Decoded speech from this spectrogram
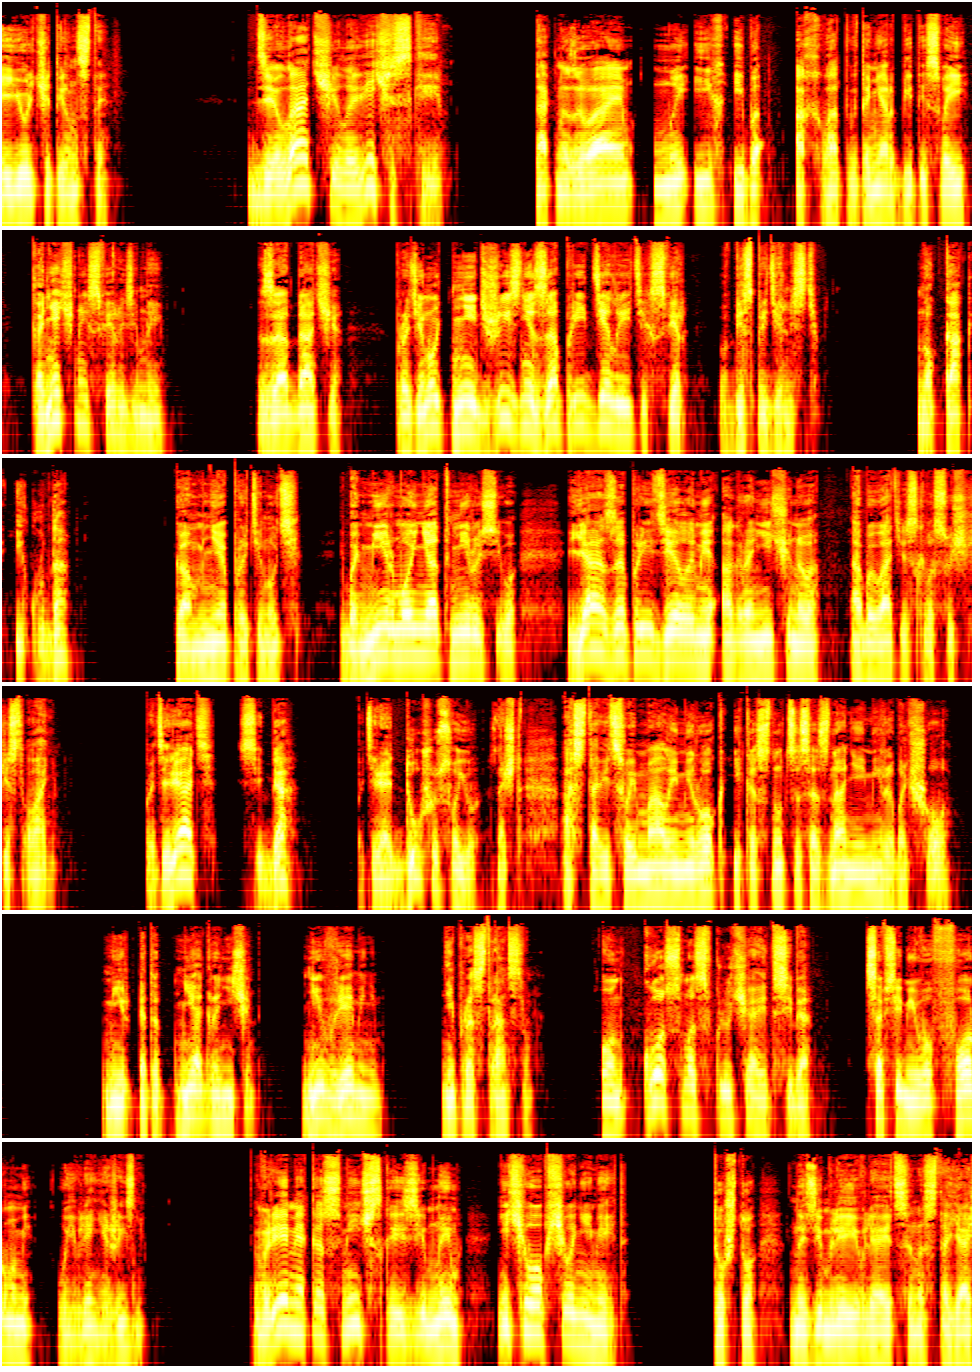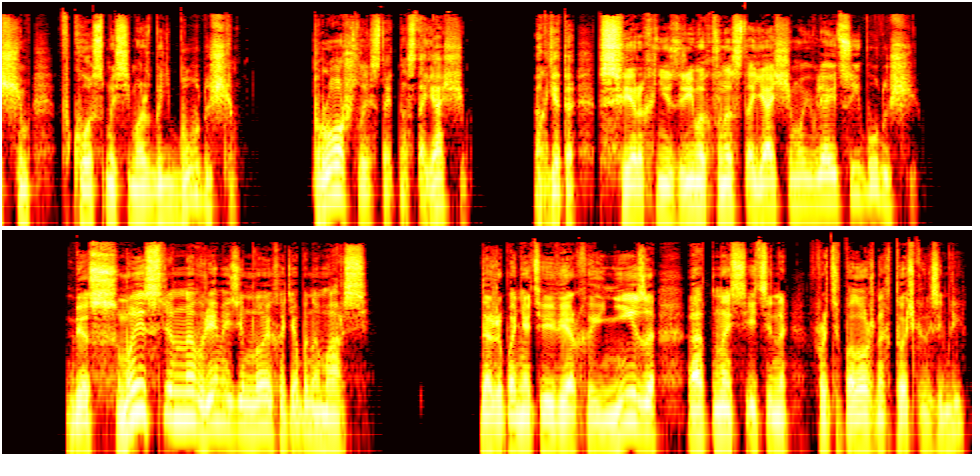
Июль 14. Дела человеческие, так называем мы их, ибо охватывают они орбиты своей конечной сферы земные. Задача — протянуть нить жизни за пределы этих сфер в беспредельность. Но как и куда? Ко мне протянуть, ибо мир мой не от мира сего, я за пределами ограниченного обывательского существования. Потерять себя, потерять душу свою, значит, оставить свой малый мирок и коснуться сознания мира большого. Мир этот не ограничен ни временем, ни пространством. Он космос включает в себя со всеми его формами уявления жизни. Время космическое с земным ничего общего не имеет. То, что на Земле является настоящим, в космосе может быть будущим. Прошлое стать настоящим, а где-то в сферах незримых в настоящем является и будущее. Бессмысленно время земное хотя бы на Марсе. Даже понятие верха и низа относительно в противоположных точках Земли.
